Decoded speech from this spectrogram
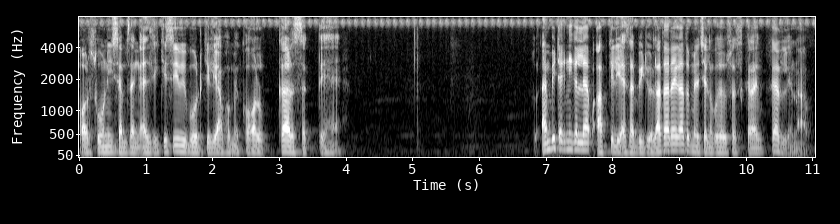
और सोनी सैमसंग एलजी किसी भी बोर्ड के लिए आप हमें कॉल कर सकते हैं। तो एम टेक्निकल लैब आपके लिए ऐसा वीडियो लाता रहेगा तो मेरे चैनल को ज़रूर सब्सक्राइब कर लेना आप।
